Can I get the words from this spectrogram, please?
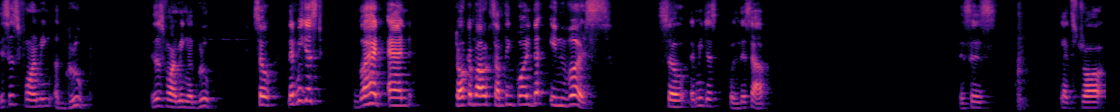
this is forming a group this is forming a group so let me just go ahead and talk about something called the inverse. So let me just pull this up. This is, let's draw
